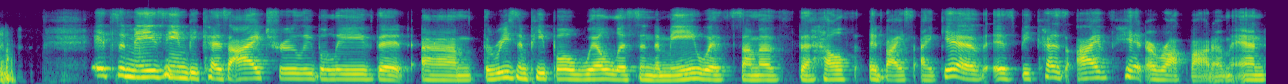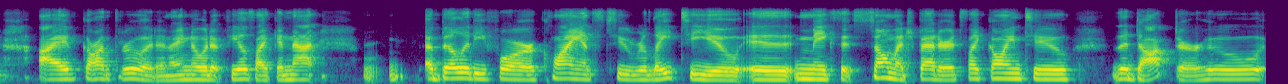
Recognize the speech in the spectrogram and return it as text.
It's amazing because I truly believe that um, the reason people will listen to me with some of the health advice I give is because I've hit a rock bottom and I've gone through it and I know what it feels like. And that ability for clients to relate to you makes it so much better. It's like going to the doctor who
